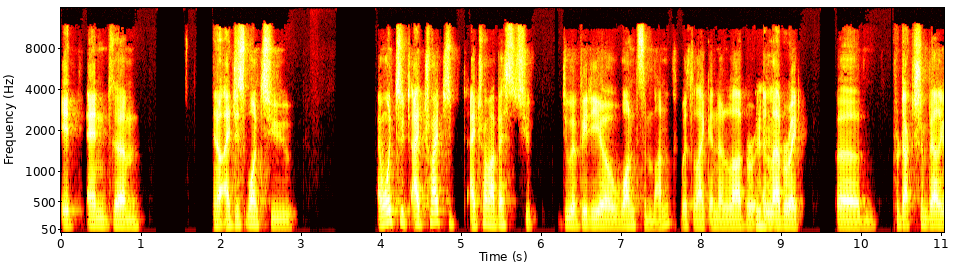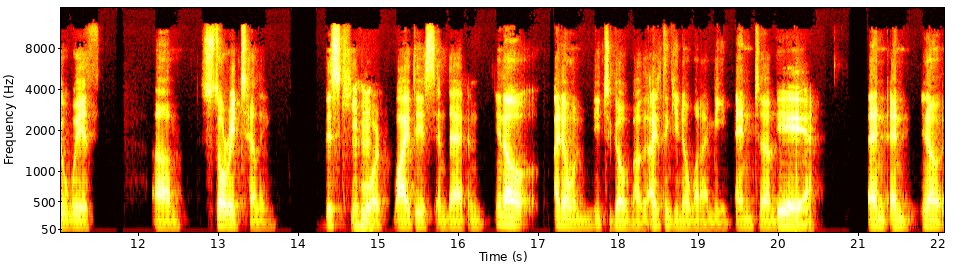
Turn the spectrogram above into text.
It and um, you know, I just want to. I want to. I try to. I try my best to do a video once a month with like an elaborate, Mhm. elaborate um, production value with um, storytelling. This Mm-hmm. keyboard, why this and that, and you know, I don't need to go about it. I think you know what I mean. And um, yeah. and and you know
